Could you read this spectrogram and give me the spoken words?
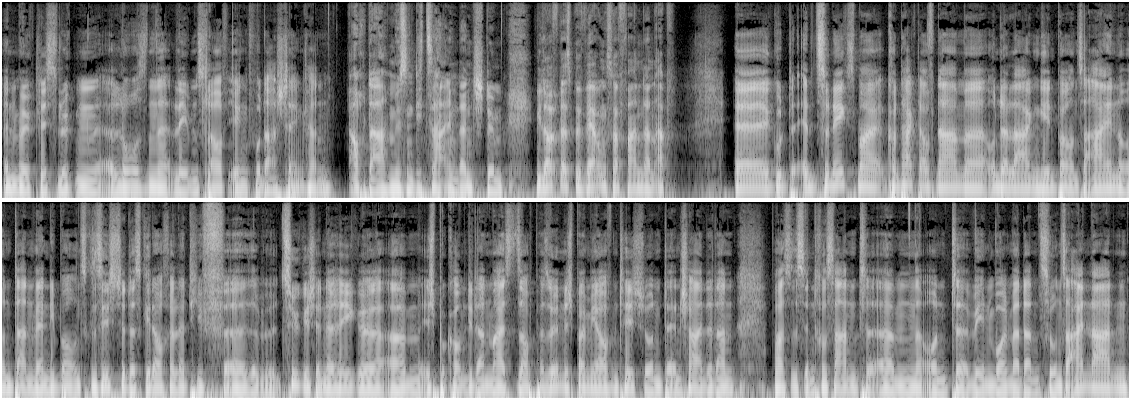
einen möglichst lückenlosen Lebenslauf irgendwo darstellen kann. Auch da müssen die Zahlen dann stimmen. Wie läuft das Bewerbungsverfahren dann ab? Äh, gut, äh, zunächst mal Kontaktaufnahme, Unterlagen gehen bei uns ein und dann werden die bei uns gesichtet. Das geht auch relativ äh, zügig in der Regel. Ähm, ich bekomme die dann meistens auch persönlich bei mir auf den Tisch und entscheide dann, was ist interessant ähm, und äh, wen wollen wir dann zu uns einladen.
